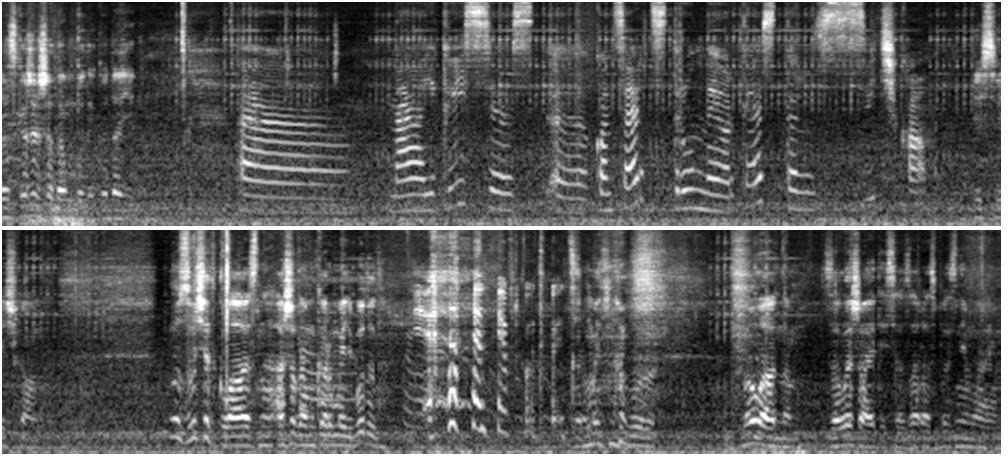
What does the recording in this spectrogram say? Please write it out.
розкажи, що там буде, куди їдемо. А, на якийсь е, е, концерт струнний оркестр з свічками. І свічками. Ну, звучить класно. А що там кормить будуть? Ні, не будуть. Кормить не будуть. Ну ладно, залишайтеся, зараз познімаємо.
